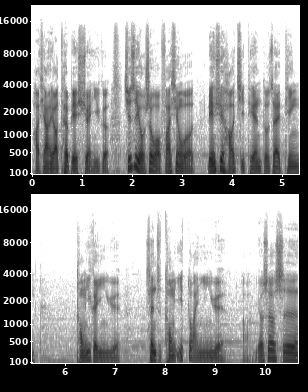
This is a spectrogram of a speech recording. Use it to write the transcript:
好像要特别选一个。”其实有时候我发现，我连续好几天都在听同一个音乐，甚至同一段音乐啊。有时候是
